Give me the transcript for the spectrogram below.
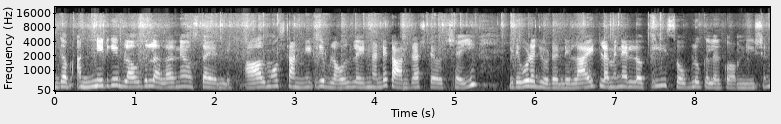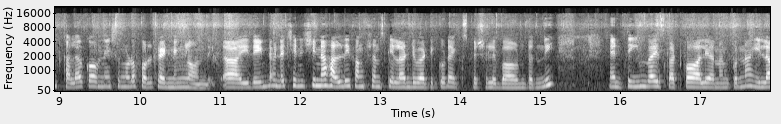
ఇంకా అన్నిటికీ బ్లౌజులు అలానే వస్తాయండి. ఆల్మోస్ట్ అన్నిటికీ బ్లౌజులు ఏంటంటే కాంట్రాస్టే వచ్చాయి. ఇది కూడా చూడండి లైట్ లెమన్ ఎల్లోకి so blue colour combination colour combination కూడా ఫుల్ ట్రెండింగ్లో ఉంది. ఇదేంటంటే చిన్న చిన్న హల్దీ ఫంక్షన్స్కి ఇలాంటి వాటికి కూడా ఎక్స్పెషల్లీ బాగుంటుంది. అండ్ థీమ్ వైజ్ కట్టుకోవాలి అని అనుకున్నా ఇలా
